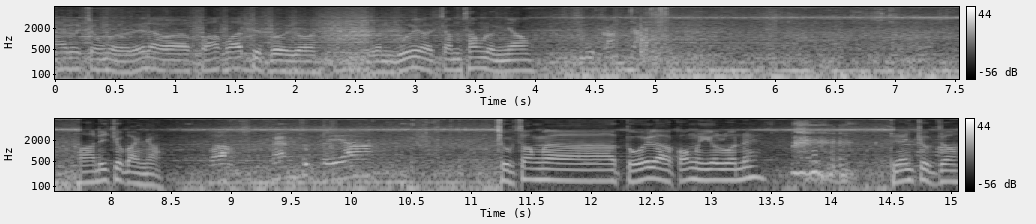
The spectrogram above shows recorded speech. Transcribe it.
hai vợ chồng ở đấy là quá quá tuyệt vời rồi. Gần gũi và chăm sóc được nhau. Hòa đi chụp ảnh à? vâng em chụp đấy á Chụp xong à, tối là có người yêu luôn đấy. thì anh chụp cho.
